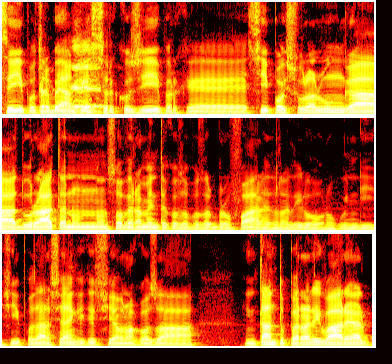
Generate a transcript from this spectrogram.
Sì, potrebbe perché... anche essere così, perché sì, poi sulla lunga durata non, non, so veramente cosa potrebbero fare tra di loro, quindi sì, può darsi anche che sia una cosa intanto per arrivare al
